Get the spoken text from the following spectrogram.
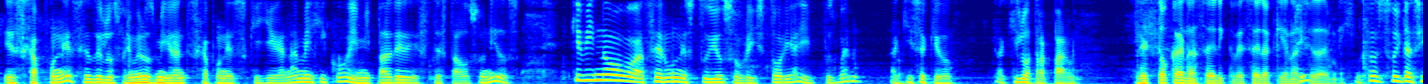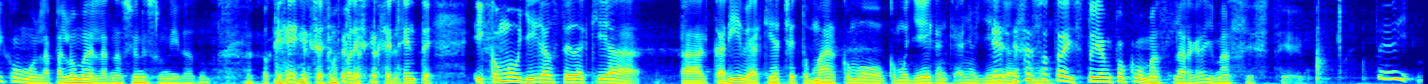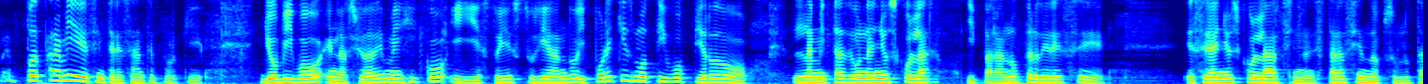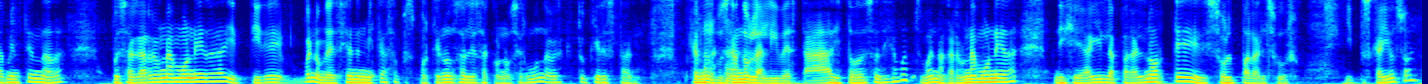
es japonés, es de los primeros migrantes japoneses que llegan a México y mi padre es de Estados Unidos, que vino a hacer un estudio sobre historia y pues bueno, aquí se quedó, aquí lo atraparon. Le toca nacer y crecer aquí en la. Ciudad de México. Entonces soy así como la paloma de las Naciones Unidas, ¿no? Ok, eso me parece excelente. ¿Y cómo llega usted aquí a, al Caribe, aquí a Chetumal? ¿Cómo, ¿Cómo llega? ¿En qué año llega? E- Esa es otra historia un poco más larga y más, este, eh, pa- para mí es interesante porque yo vivo en la Ciudad de México y estoy estudiando y por X motivo pierdo la mitad de un año escolar y para no perder ese, ese año escolar sin estar haciendo absolutamente nada, pues agarré una moneda y tiré, bueno, me decían en mi casa, pues ¿por qué no sales a conocer mundo? A ver qué tú quieres tan, que andas buscando la libertad y todo eso. Dije, bueno, pues bueno, agarré una moneda, dije águila para el norte, sol para el sur. Y pues cayó sol.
